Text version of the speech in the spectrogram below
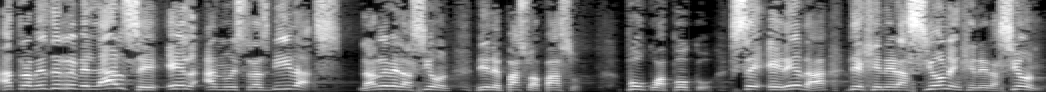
a través de revelarse Él a nuestras vidas. La revelación viene paso a paso poco a poco, se hereda de generación en generación.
